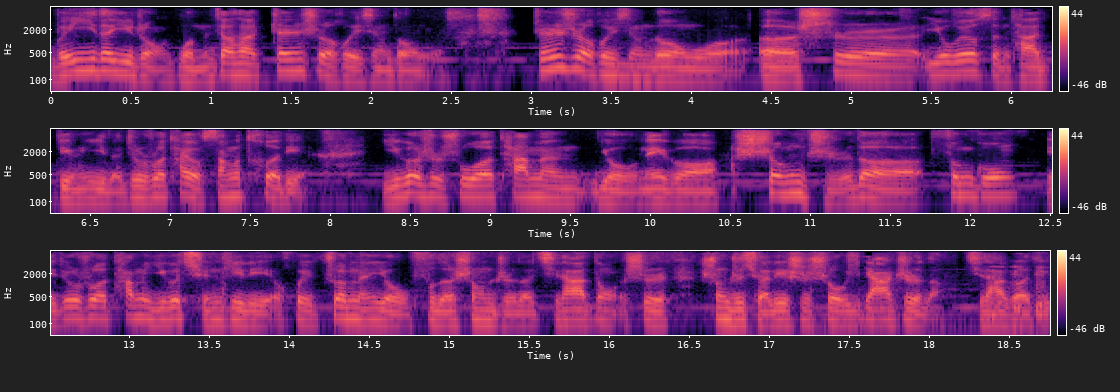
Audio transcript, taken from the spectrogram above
唯一的一种，我们叫它真社会性动物。真社会性动物，呃，是 U Wilson 他定义的，就是说它有三个特点。一个是说他们有那个生殖的分工，也就是说他们一个群体里会专门有负责生殖的，其他动物是生殖权利是受压制的，其他个体。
